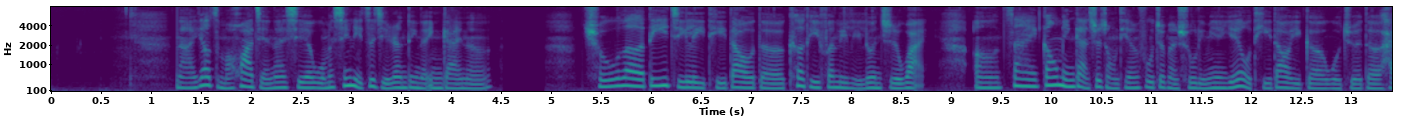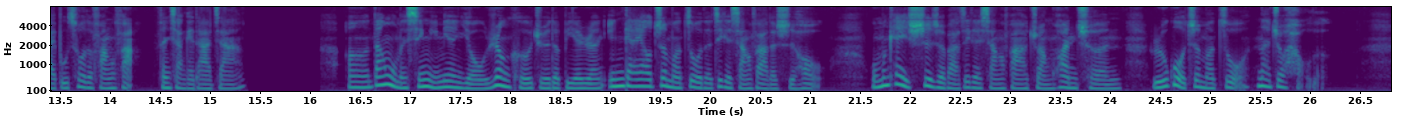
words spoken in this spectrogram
那要怎么化解那些我们心里自己认定的应该呢？除了第一集里提到的课题分离理论之外，嗯、在《高敏感是种天赋》这本书里面也有提到一个我觉得还不错的方法，分享给大家。嗯、当我们心里面有任何觉得别人应该要这么做的这个想法的时候，我们可以试着把这个想法转换成“如果这么做，那就好了”。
